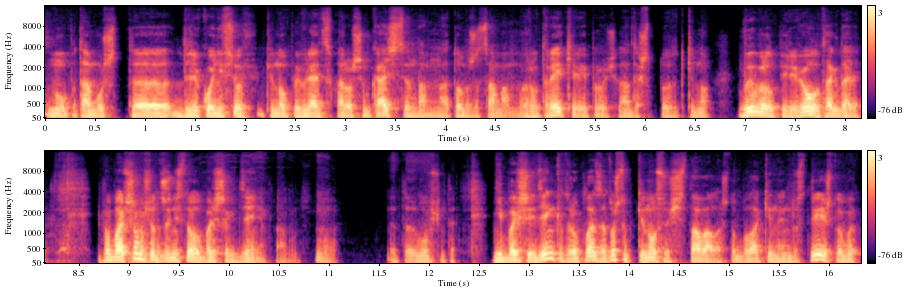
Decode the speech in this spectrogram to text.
ну, потому что далеко не все кино появляется в хорошем качестве, там, на том же самом рутрекере и прочее. Надо, чтобы это кино выбрал, перевел и так далее. И по большому счету же не стоило больших денег. Там, ну, это, в общем-то, небольшие деньги, которые платят за то, чтобы кино существовало, чтобы была киноиндустрия, чтобы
